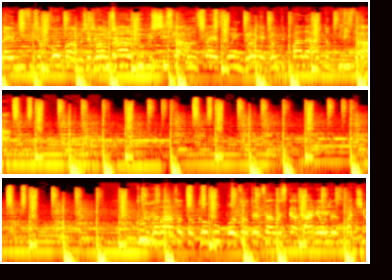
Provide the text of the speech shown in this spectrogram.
tajemnicy dochowam Że wam żal, dłuby ściska. Pozostaję w swoim gronie, Johnty pale, aż do Kurwa na co to komu, po co te całe skakanie? Odezwać się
